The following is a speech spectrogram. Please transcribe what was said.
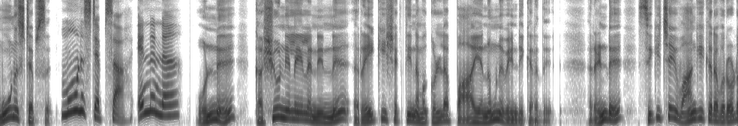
மூணு ஸ்டெப்ஸ். மூணு ஸ்டெப்ஸா? என்னென்ன? ஒன்னு கஷு நிலையில நின்னு ரேக்கி சக்தி நமக்குள்ள பாயணும்னு வேண்டிக்கிறது. ரெண்டு சிகிச்சை வாங்கிக்கிறவரோட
